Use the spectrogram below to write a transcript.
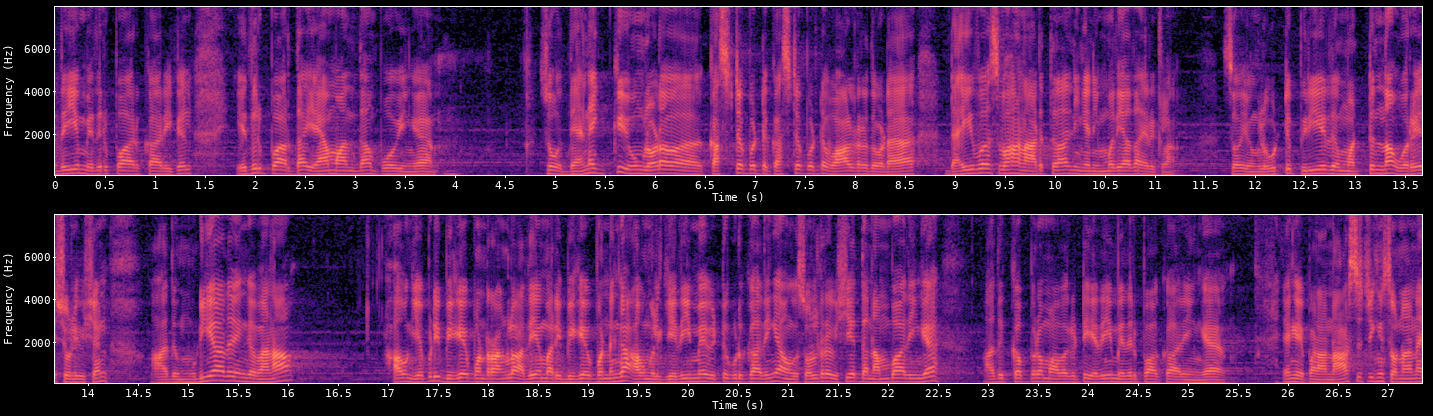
எதையும் எதிர்பார்க்காரிகள் எதிர்பார்த்தா ஏமாந்து தான் போவீங்க. ஸோ தினைக்கு இவங்களோட கஷ்டப்பட்டு கஷ்டப்பட்டு வாழ்கிறதோட டைவர்ஸ் வாகனம் அடுத்த நாள் நீங்கள் நிம்மதியாக தான் இருக்கலாம். ஸோ இவங்களை விட்டு பிரியறது மட்டும்தான் ஒரே சொல்யூஷன் அது முடியாதவங்க வேணால் அவங்க எப்படி பிஹேவ் பண்ணுறாங்களோ அதே மாதிரி பிஹேவ் பண்ணுங்கள் அவங்களுக்கு எதையுமே விட்டு கொடுக்காதீங்க. அவங்க சொல்கிற விஷயத்த நம்பாதீங்க. அதுக்கப்புறம் அவர்கிட்ட எதையும் எதிர்பார்க்காதீங்க. ஏங்க இப்போ நான் நார்சிஸ்டிக்னு சொன்னேன்னா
